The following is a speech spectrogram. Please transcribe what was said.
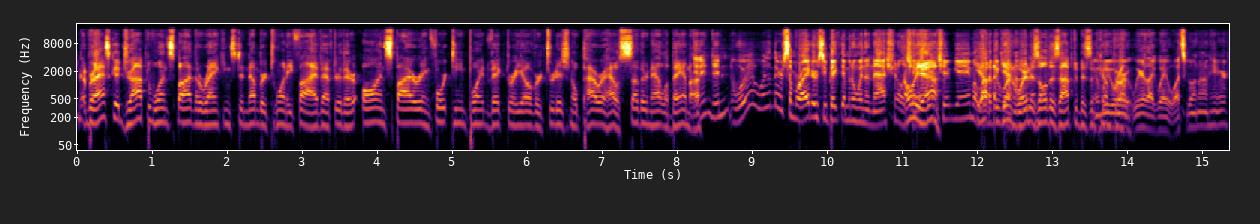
Nebraska dropped one spot in the rankings to number 25 after their awe-inspiring 14-point victory over traditional powerhouse Southern Alabama. Didn't didn't wasn't there some writers who picked them to win the national oh yeah, championship game? A Yeah, lot of people again. Where does all this optimism come we were from? we were like, wait, what's going on here?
